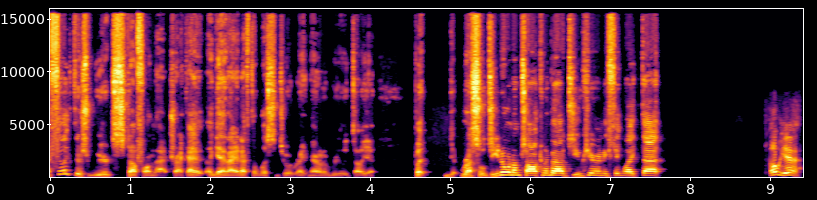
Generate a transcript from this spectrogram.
I feel like there's weird stuff on that track. I again, I'd have to listen to it right now to really tell you. But Russell, do you know what I'm talking about? Do you hear anything like that? Oh yeah,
